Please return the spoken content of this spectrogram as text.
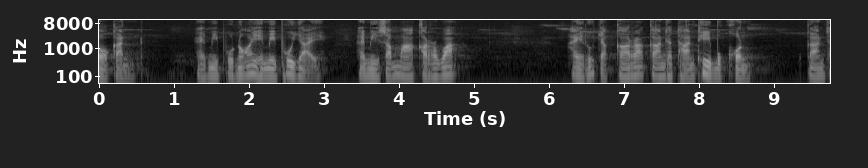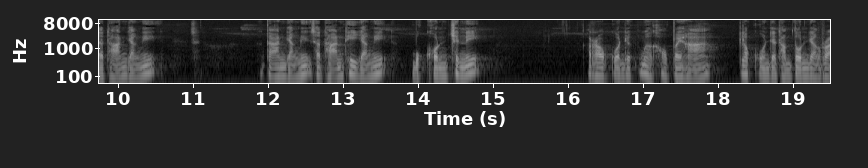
ต่อกัน ให้มีผู้น้อยให้มีผู้ใหญ่ ให้มีสัมมาคารวะ ให้รู้จักการะการสถานที่บุคคล การสถานอย่างนี้ การอย่างนี้สถานที่อย่างนี้ บุคคลเช่นนี้ เราควรจะเมื่อเข้าไปหา เราควรจะทำตนอย่างไร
